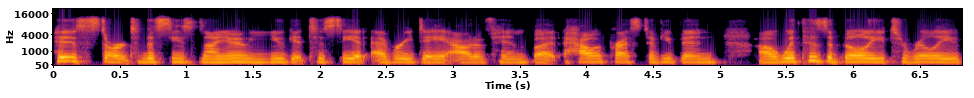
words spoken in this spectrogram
his start to the season? I know you get to see it every day out of him, but how impressed have you been uh, with his ability to really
